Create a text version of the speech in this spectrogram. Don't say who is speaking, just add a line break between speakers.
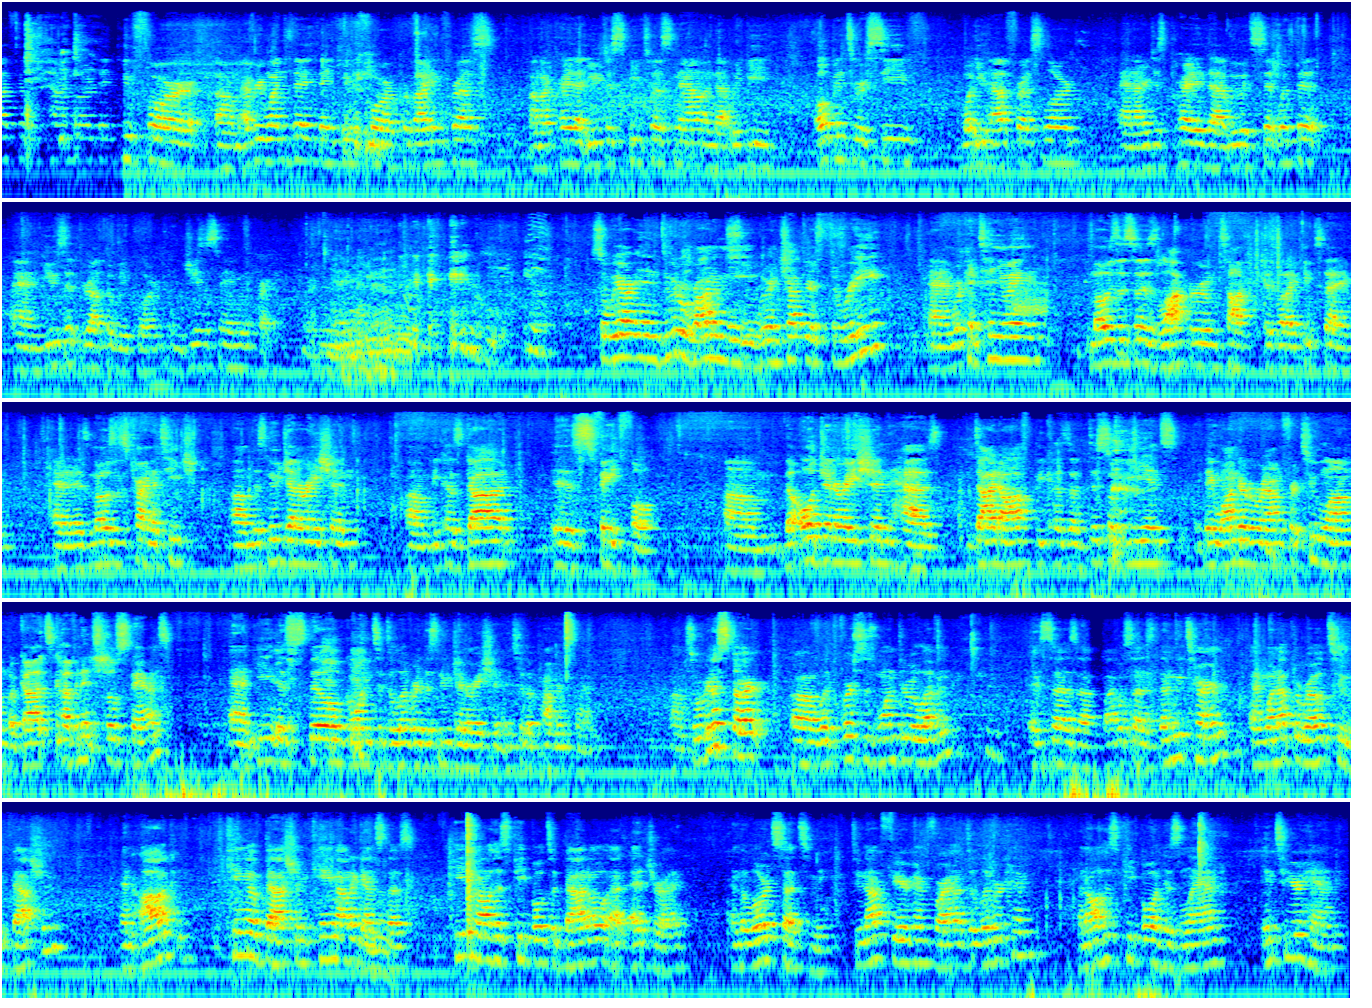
God, for this time, Lord. Thank you for um, every Wednesday. Thank you for providing for us. Um, I pray that you just speak to us now and that we be open to receive what you have for us, Lord. And I just pray that we would sit with it and use it throughout the week, Lord. In Jesus' name we pray. Amen. So we are in Deuteronomy. We're in chapter 3, and we're continuing Moses' locker room talk, is what I keep saying. And it is Moses trying to teach um, this new generation um, because God is faithful. Um, the old generation has died off because of disobedience. They wandered around for too long, but God's covenant still stands, and He is still going to deliver this new generation into the promised land. Um, so we're going to start uh, with verses 1 through 11. It says, uh, Bible says, Then we turned and went up the road to Bashan, and Og, king of Bashan, came out against us he and all his people to battle at Edrei. And the Lord said to me, Do not fear him, for I have delivered him and all his people and his land into your hand.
